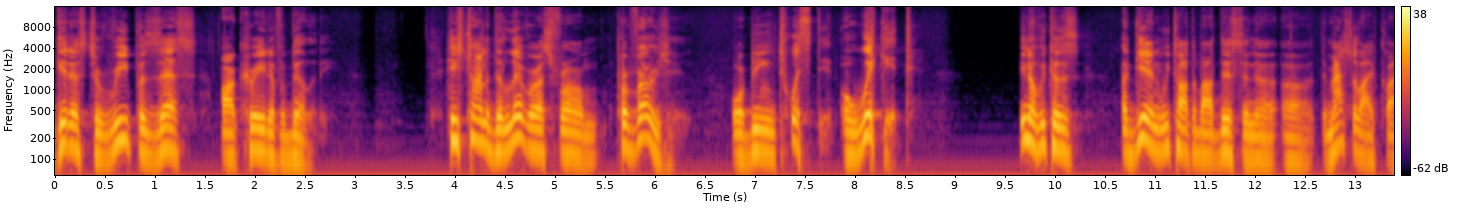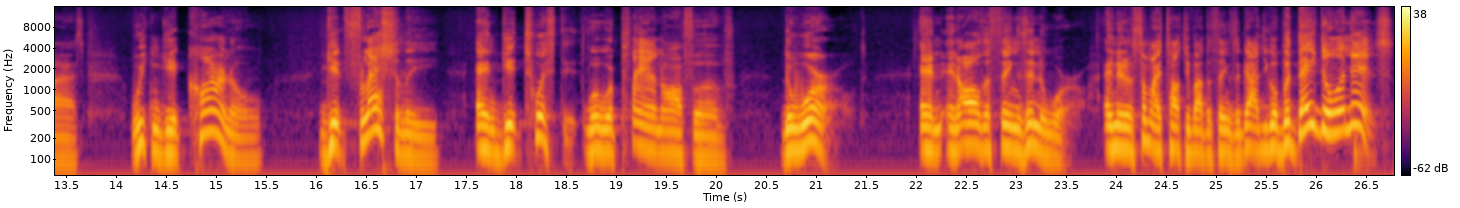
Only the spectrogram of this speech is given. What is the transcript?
get us to repossess our creative ability. He's trying to deliver us from perversion or being twisted or wicked. You know, because again, we talked about this in the, uh, the Master Life class. We can get carnal, get fleshly, and get twisted where we're playing off of the world and, and all the things in the world. And then if somebody talks to you about the things of God, you go, but they doing this,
